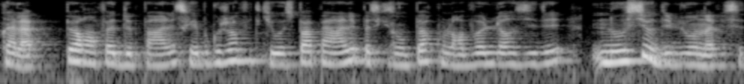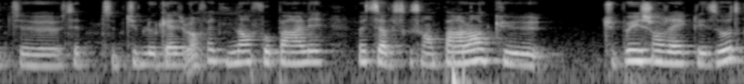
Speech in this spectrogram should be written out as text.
qu'elle a peur en fait de parler parce qu'il y a beaucoup de gens en fait qui osent pas parler parce qu'ils ont peur qu'on leur vole leurs idées. Nous aussi au début on avait cette, cette ce petit blocage. En fait non faut parler. En fait, c'est parce que c'est en parlant que tu peux échanger avec les autres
